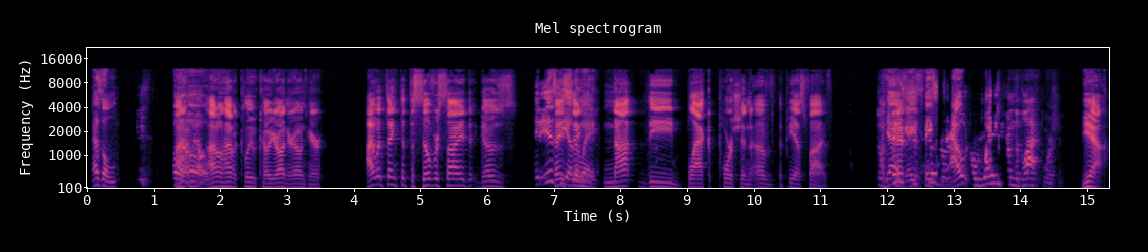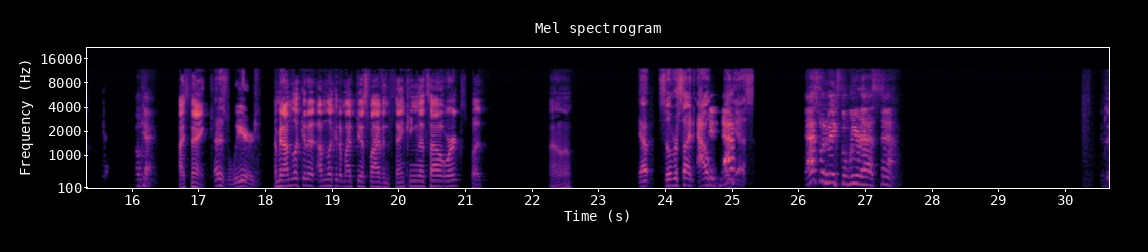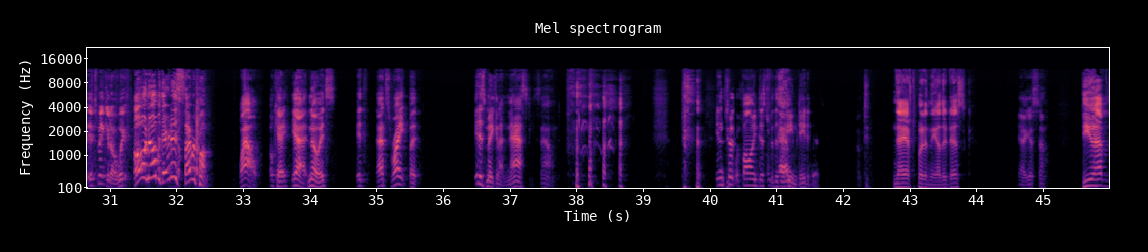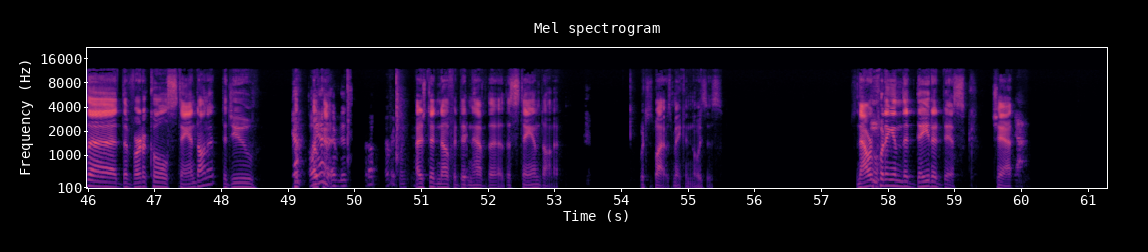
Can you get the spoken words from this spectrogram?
Has a. Oh, I don't I know. I don't have a clue, Co. You're on your own here. I would think that the silver side goes It is the other way. not the black portion of the PS5. So Yeah, this it is faces out. away from the black portion. Yeah, Okay. I think. That is weird. I mean, I'm looking at I'm looking at my PS5 and thinking that's how it works, but I don't know. Yep. Silver side out. Okay, I that- guess. That's what makes the weird ass sound. It's making a weird. Oh no, but there it is, Cyberpunk. Wow. Okay. Yeah. No, it's it. That's right, but it is making a nasty sound. Insert the following disc for this Okay. game. Data disc. Now you have to put in the other disc. Yeah, I guess so. Do you have the the vertical stand on it? Did you? Yeah. Oh yeah, Okay. it's set up perfectly. I just didn't know if it didn't have the the stand on it, which is why it was making noises. So now we're Hmm. putting in the data disc chat. Yeah.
